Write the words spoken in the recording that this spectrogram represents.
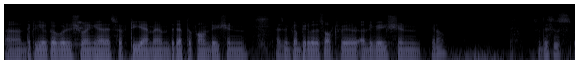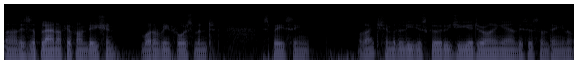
And the clear cover is showing here as 50 mm the depth of foundation has been computed by the software elevation you know. So this is uh, this is a plan of your foundation bottom reinforcement spacing right? Similarly just go to GA drawing and this is something you know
